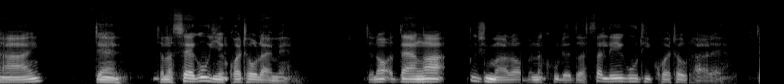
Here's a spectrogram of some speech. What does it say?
9 10ကျွန်တော်10ခုရင်ခွဲထုတ်လိုက်မယ်ကျွန်တော်အတန်ကသူ့ရှိမှာတော့ဘယ်နှခုလဲသူ14ခုထိခွဲထုတ်ထားတယ်တ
